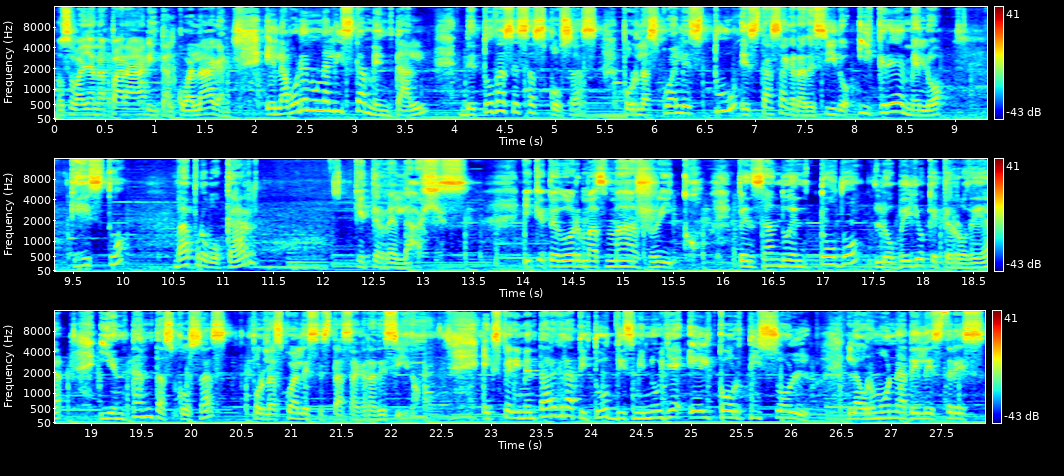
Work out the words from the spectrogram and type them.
no se vayan a parar y tal cual hagan. Elaboren una lista mental de todas esas cosas por las cuales tú estás agradecido y créemelo que esto va a provocar que te relajes y que te duermas más rico, pensando en todo lo bello que te rodea y en tantas cosas por las cuales estás agradecido. Experimentar gratitud disminuye el cortisol, la hormona del estrés,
